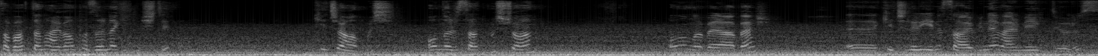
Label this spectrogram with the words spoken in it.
Sabahtan hayvan pazarına gitmişti. Keçi almış. Onları satmış. Şu an onunla beraber e, keçileri yeni sahibine vermeye gidiyoruz.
